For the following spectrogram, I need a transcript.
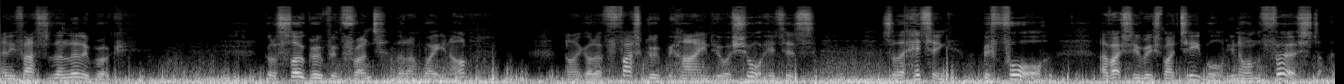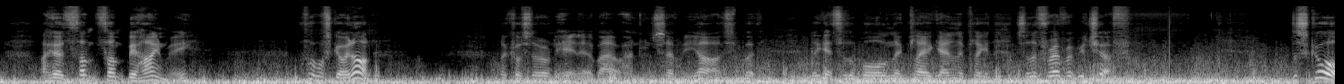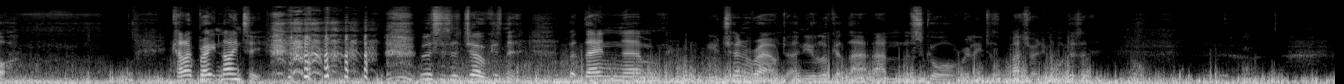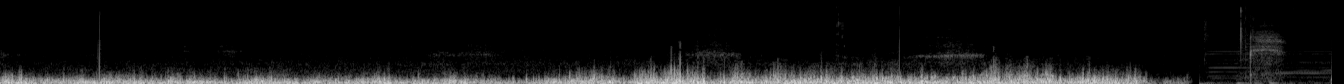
any faster than Lillybrook. Got a slow group in front that I'm waiting on, and I got a fast group behind who are short hitters, so they're hitting before I've actually reached my tee-ball. You know, on the first, I heard thump thump behind me. I thought, what's going on? And of course, they're only hitting it about 170 yards, but they get to the ball and they play again and they play again. So they're forever up your chuff. The score. Can I break 90? this is a joke, isn't it? But then um, you turn around and you look at that, and the score really doesn't matter anymore, does it?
